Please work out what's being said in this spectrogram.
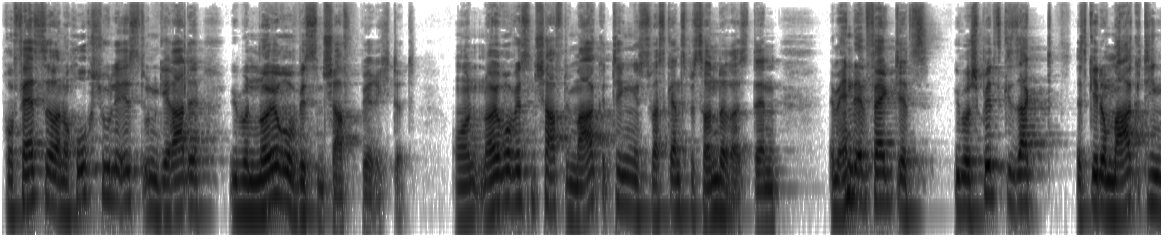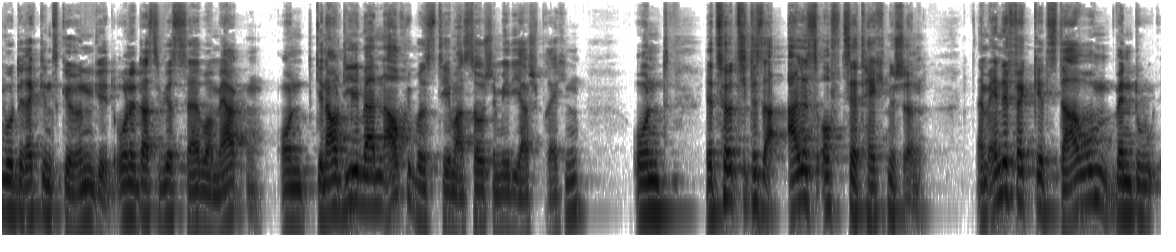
Professor an der Hochschule ist und gerade über Neurowissenschaft berichtet. Und Neurowissenschaft im Marketing ist was ganz Besonderes, denn im Endeffekt jetzt überspitzt gesagt, es geht um Marketing, wo direkt ins Gehirn geht, ohne dass wir es selber merken. Und genau die werden auch über das Thema Social Media sprechen. Und jetzt hört sich das alles oft sehr technisch an. Im Endeffekt geht es darum, wenn du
